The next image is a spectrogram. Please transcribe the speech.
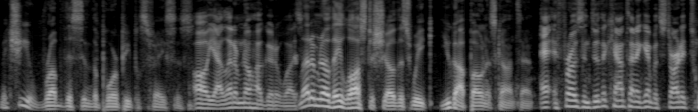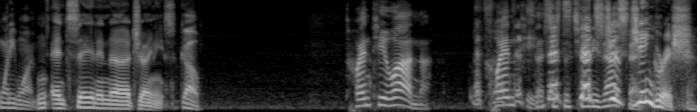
make sure you rub this in the poor people's faces. Oh yeah, let them know how good it was. Let them know they lost a show this week. You got bonus content, And Frozen, do the countdown again, but start at twenty-one. and say it in uh, Chinese. Go. 21. 20. That's just That's, the that's just accent. Jingrish.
